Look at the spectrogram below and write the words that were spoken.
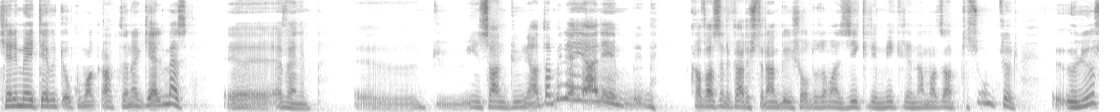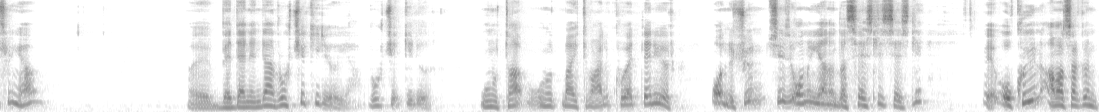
kelime-i tevhid okumak aklına gelmez. Ee, efendim e, insan dünyada bile yani kafasını karıştıran bir iş olduğu zaman zikri, mikri, namaz, abdesti unutur. E, Ölüyorsun ya. E, bedeninden ruh çekiliyor ya. Ruh çekiliyor. Unuta, unutma ihtimali kuvvetleniyor. Onun için siz onun yanında sesli sesli e, okuyun ama sakın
